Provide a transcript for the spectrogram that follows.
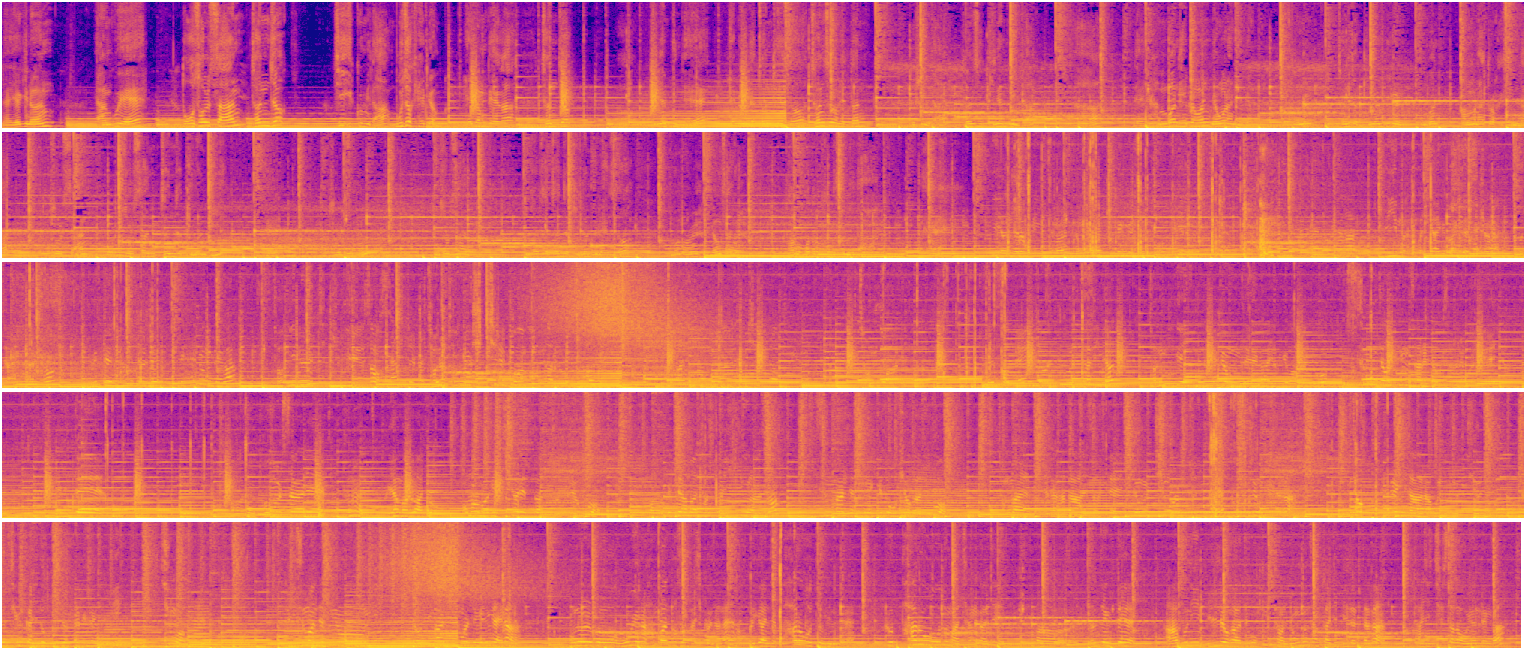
네, 여기는 양구의 도솔산 전적지 입구입니다. 무적 해병 해병대가 전적 어, 기념비인데 해병대 전투에서 전승을 했던 곳입니다. 전승 기념비입니다. 자, 네, 한 번 해병은 영원한 해병. 네, 오늘 전적 기념비를 한번 방문하도록 하겠습니다. 도솔산 도솔산 전적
